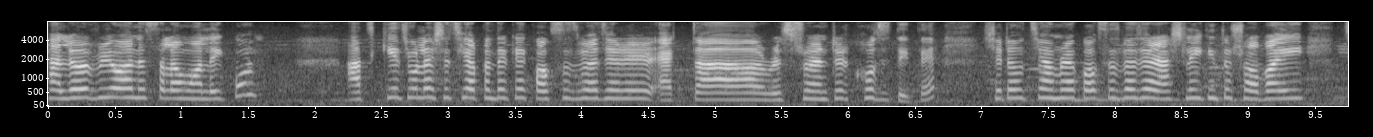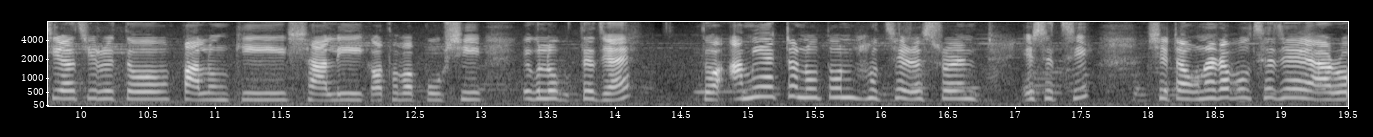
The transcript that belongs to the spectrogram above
হ্যালো এভরিওয়ান আসসালামু আলাইকুম আজকে চলে এসেছি আপনাদেরকে কক্সবাজারের একটা রেস্টুরেন্টের খোঁজ দিতে। সেটা হচ্ছে আমরা কক্সবাজার আসলেই কিন্তু সবাই চিরাচিরিত পালঙ্কি, শালিক অথবা পশি এগুলোতে যায়। তো আমি একটা নতুন হচ্ছে রেস্টুরেন্ট এসেছি। সেটা ওনারা বলছে যে আরও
